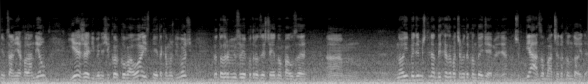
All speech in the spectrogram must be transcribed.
Niemcami a Holandią. Jeżeli będzie się korkowało, a istnieje taka możliwość, no to zrobimy sobie po drodze jeszcze jedną pauzę. no i będziemy szli na dychę, zobaczymy dokąd dojedziemy, nie? Znaczy ja zobaczę dokąd dojdę.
